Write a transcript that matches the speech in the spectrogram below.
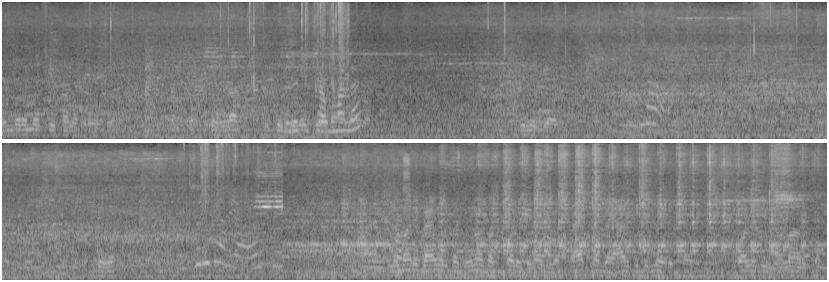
ரொம்ப ரொம்ப சீப்பான ப்ரைஸ் கம்மல்? ஜிமிக்கி. ஓகேவா இந்த மாதிரி பேங்கிள் பார்த்தீங்கன்னா ஃபஸ்ட் குவாலிட்டி வாங்கலாம் பிளாட்ஃபார்மில் யார்கிட்டையுமே இருக்காது குவாலிட்டி நல்லா இருக்கும்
